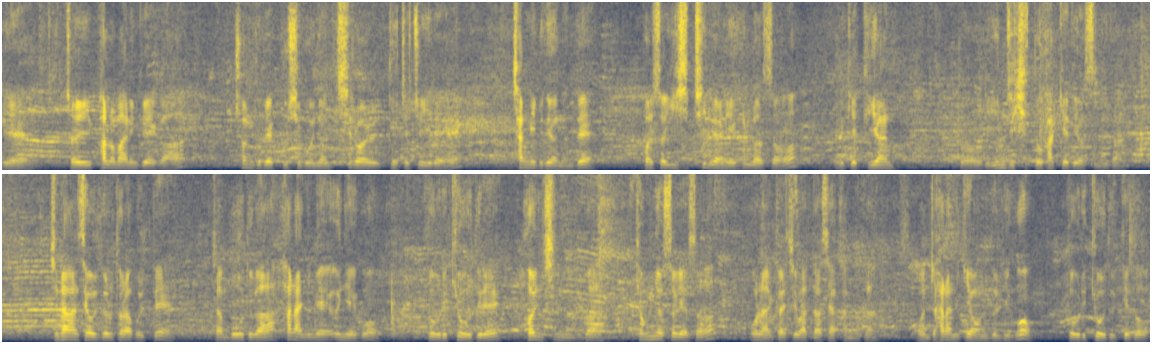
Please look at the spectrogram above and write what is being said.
예, 저희 팔로마닌 교회가 1995년 7월 둘째 주 일에 창립이 되었는데 벌써 27년이 흘러서 이렇게 귀한 또 우리 임직식도 갖게 되었습니다. 지나간 세월들을 돌아볼 때 참 모두가 하나님의 은혜고 또 우리 교우들의 헌신과 격려 속에서 오늘까지 왔다 생각합니다. 먼저 하나님께 영광 돌리고 또 우리 교우들께도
